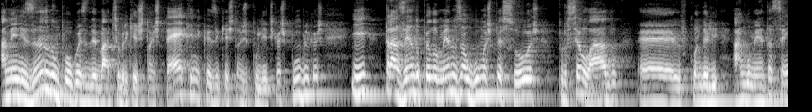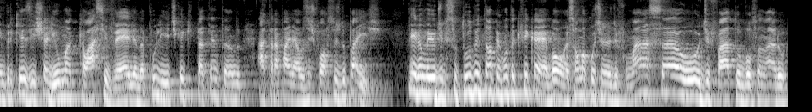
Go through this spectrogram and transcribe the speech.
amenizando um pouco esse debate sobre questões técnicas e questões de políticas públicas e trazendo pelo menos algumas pessoas para o seu lado, é, quando ele argumenta sempre que existe ali uma classe velha da política que está tentando atrapalhar os esforços do país. E aí, no meio disso tudo, então a pergunta que fica é: bom, é só uma cortina de fumaça ou de fato o Bolsonaro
